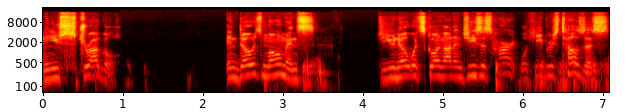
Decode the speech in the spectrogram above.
And you struggle. In those moments, do you know what's going on in Jesus' heart? Well, Hebrews tells us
